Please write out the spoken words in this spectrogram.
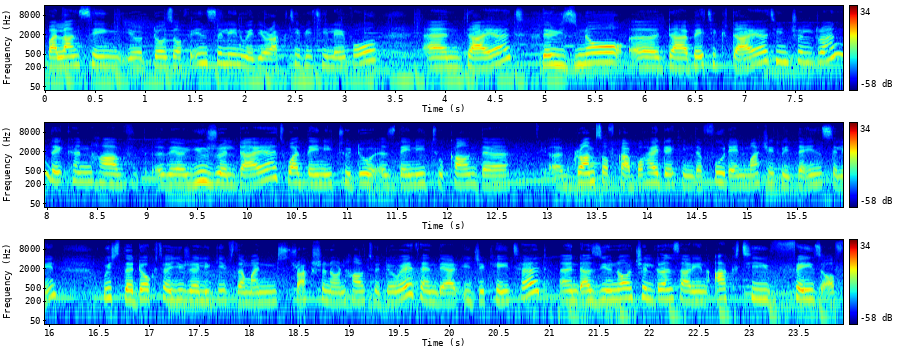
balancing your dose of insulin with your activity level and diet. There is no uh, diabetic diet in children. They can have their usual diet. What they need to do is they need to count the uh, grams of carbohydrate in the food and match it with the insulin, which the doctor usually gives them an instruction on how to do it and they are educated. And as you know, children are in active phase of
